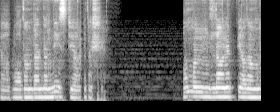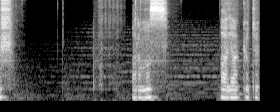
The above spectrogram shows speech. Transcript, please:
Ya bu adam benden ne istiyor arkadaş ya? Aman lanet bir adammış. Aramız hala kötü.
